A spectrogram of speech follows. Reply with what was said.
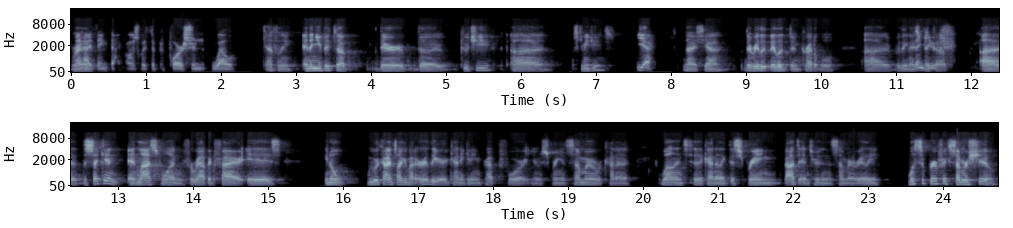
right. and I think that goes with the proportion well. Definitely. And then you picked up their the Gucci uh skinny jeans? Yeah. Nice, yeah. They really they looked incredible. Uh really nice Thank pickup. You. Uh the second and last one for rapid fire is, you know, we were kind of talking about earlier, kind of getting prepped for, you know, spring and summer. We're kind of well into kind of like the spring, about to enter in the summer really. What's the perfect summer shoe?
